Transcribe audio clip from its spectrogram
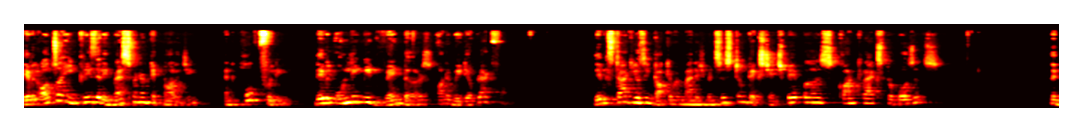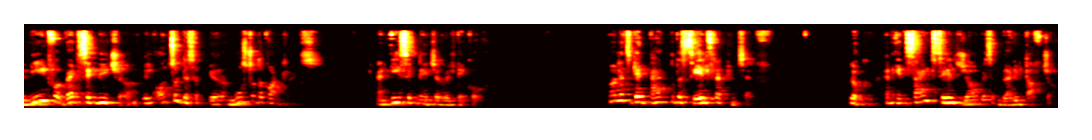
They will also increase their investment on technology and hopefully they will only meet vendors on a video platform. They will start using document management system to exchange papers, contracts, proposals. the need for wet signature will also disappear on most of the contracts and e-signature will take over. Now let's get back to the sales rep himself. Look, an inside sales job is a bloody tough job.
